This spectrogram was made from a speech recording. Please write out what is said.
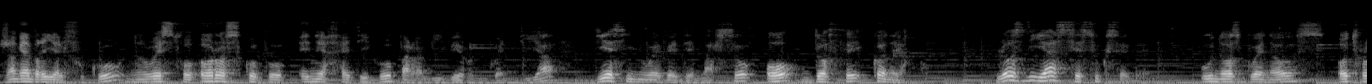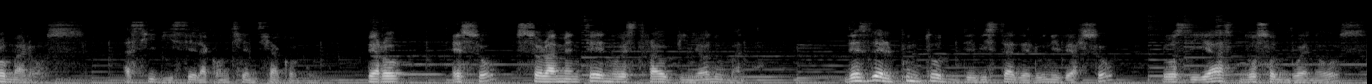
Jean-Gabriel Foucault, nuestro horóscopo energético para vivir un buen día, 19 de marzo o 12 conejo. Los días se suceden, unos buenos, otros malos, así dice la conciencia común. Pero eso solamente es nuestra opinión humana. Desde el punto de vista del universo, los días no son buenos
